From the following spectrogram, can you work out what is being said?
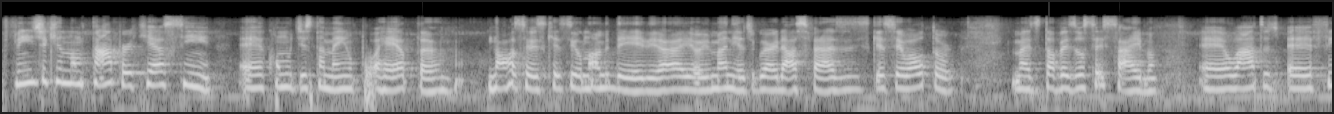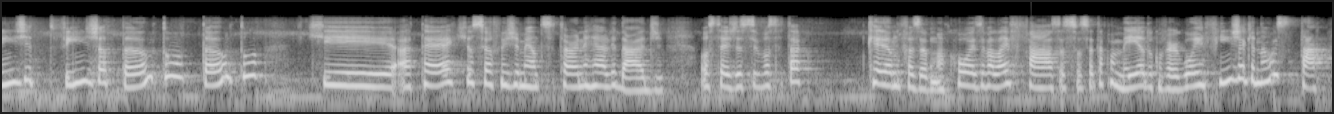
Finge que não tá, porque assim, é como diz também o poeta. Nossa, eu esqueci o nome dele. Ai, eu e mania de guardar as frases e esquecer o autor. Mas talvez vocês saibam. É, o ato é, finge, finja tanto, tanto que até que o seu fingimento se torne realidade. Ou seja, se você está querendo fazer alguma coisa, vai lá e faça. Se você está com medo, com vergonha, finja que não está.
